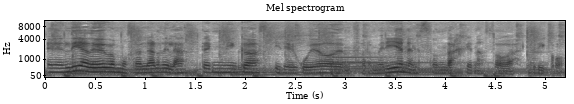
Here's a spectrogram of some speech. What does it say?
en el día de hoy vamos a hablar de las técnicas y del cuidado de enfermería en el sondaje nasogástrico.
